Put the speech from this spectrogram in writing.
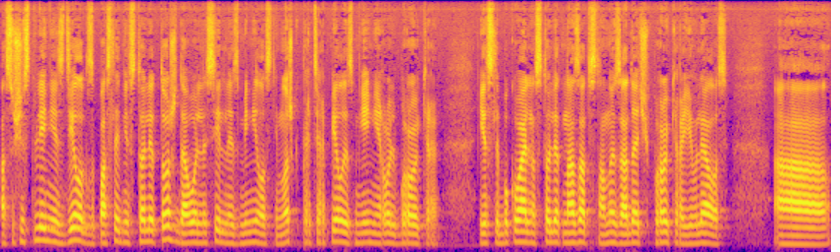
осуществления сделок за последние сто лет тоже довольно сильно изменилась, немножко претерпела изменение роль брокера. Если буквально сто лет назад основной задачей брокера являлась а,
